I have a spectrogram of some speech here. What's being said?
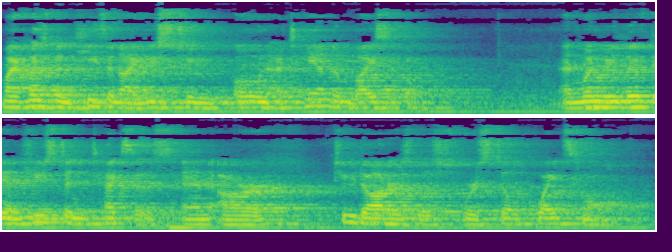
My husband Keith and I used to own a tandem bicycle. And when we lived in Houston, Texas, and our two daughters was, were still quite small,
